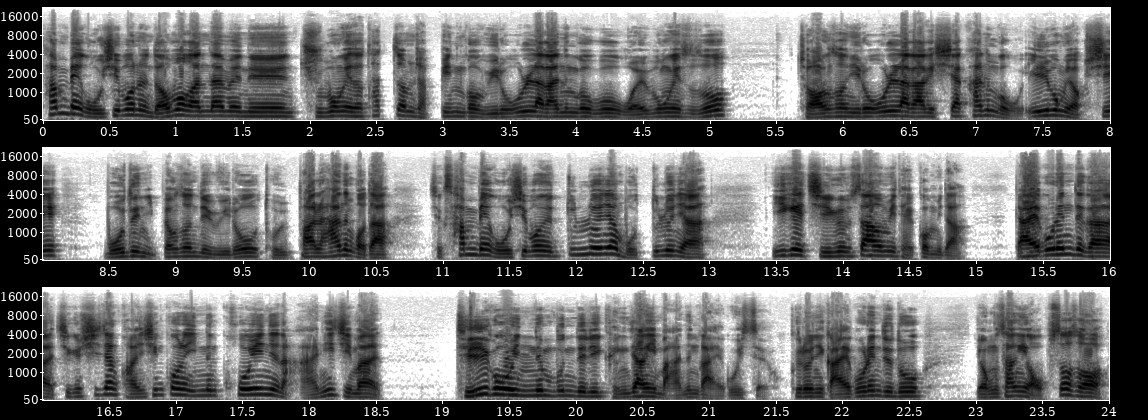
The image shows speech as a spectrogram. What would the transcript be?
350원을 넘어간다면은 주봉에서 타점 잡힌 거 위로 올라가는 거고 월봉에서도 저항선 위로 올라가기 시작하는 거고 일봉 역시 모든 이평선들 위로 돌파를 하는 거다. 즉 350원을 뚫느냐 못 뚫느냐 이게 지금 싸움이 될 겁니다. 그러니까 알고랜드가 지금 시장 관심권에 있는 코인은 아니지만 들고 있는 분들이 굉장히 많은 거 알고 있어요. 그러니까 알고랜드도 영상이 없어서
